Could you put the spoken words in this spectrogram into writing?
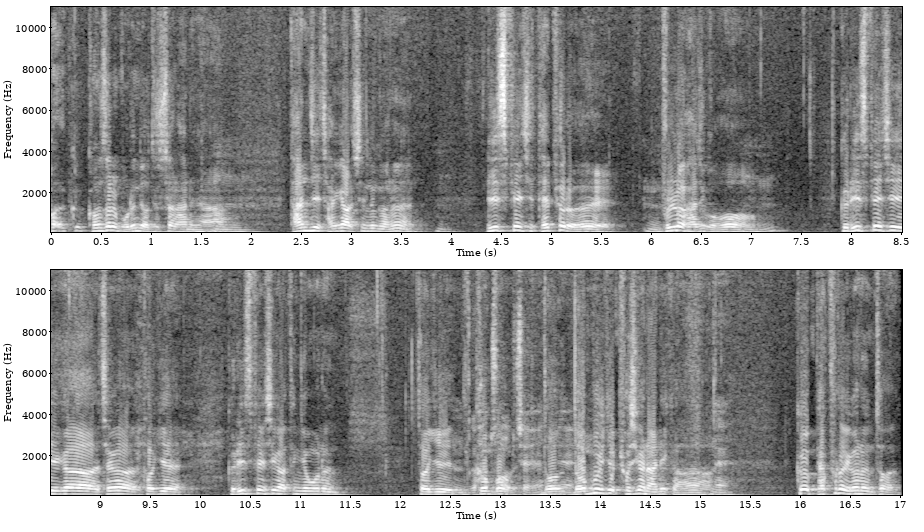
거- 그 건설을 모르는데 어떻게 수사를 하느냐. 음. 단지 자기가 할 수 있는 거는 리스펜시 대표를 음. 불러가지고 음. 그 리스펜시가 제가 거기에 그 리스펜시 같은 경우는 저기 음, 그 뭐. 너, 네. 너무 이게 표시가 나니까 네. 그100% 이거는 저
